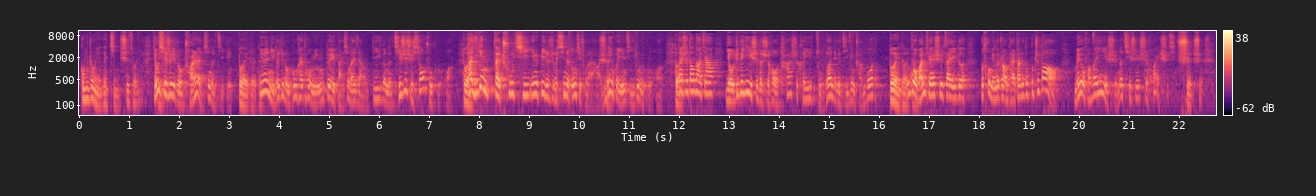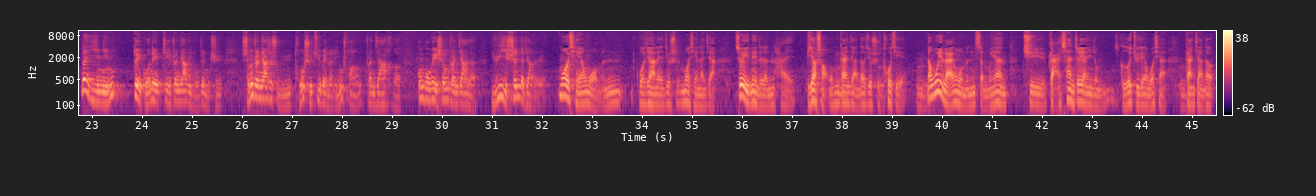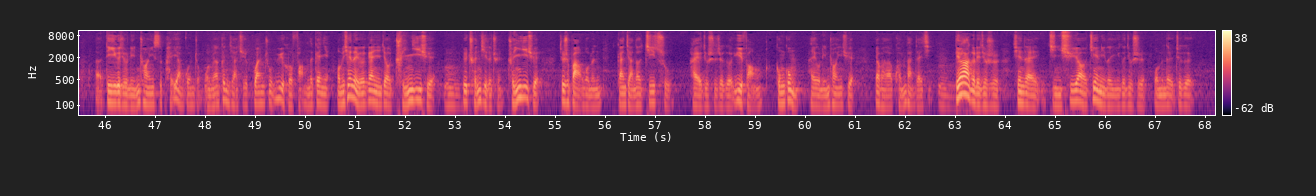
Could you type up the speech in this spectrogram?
公众有个警示作用，尤其是这种传染性的疾病，对对对，因为你的这种公开透明对百姓来讲，第一个呢，其实是消除恐慌。它一定在初期，因为毕竟是个新的东西出来哈，一定会引起一定的恐慌。但是当大家有这个意识的时候，它是可以阻断这个疾病传播的。对对。如果完全是在一个不透明的状态，大家都不知道，没有防范意识，那其实是坏事情。是是是。那以您对国内这些专家的一种认知，什么专家是属于同时具备了临床专家和公共卫生专家的于一身的这样的人？目前我们国家呢，就是目前来讲，这一类的人还。比较少，我们刚才讲到就是脱节。嗯，那未来我们怎么样去改善这样一种格局呢？我想刚讲到，呃，第一个就是临床医师培养观众，我们要更加去关注预和防的概念。我们现在有个概念叫纯医学，嗯，就纯体的纯，纯医学就是把我们刚讲到基础，还有就是这个预防、公共还有临床医学，要把它捆绑在一起。嗯，第二个呢就是。现在仅需要建立的一个就是我们的这个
